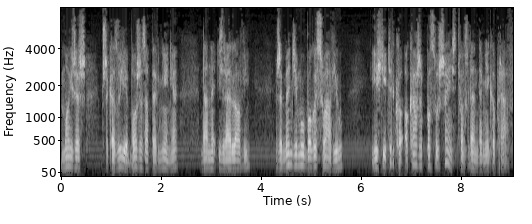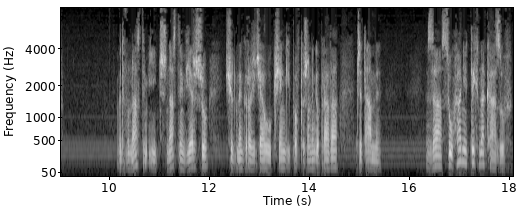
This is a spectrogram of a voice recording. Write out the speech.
Mojżesz przekazuje Boże zapewnienie dane Izraelowi, że będzie mu błogosławił, jeśli tylko okaże posłuszeństwo względem Jego praw. W dwunastym i trzynastym wierszu siódmego rozdziału Księgi Powtórzonego Prawa czytamy Za słuchanie tych nakazów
